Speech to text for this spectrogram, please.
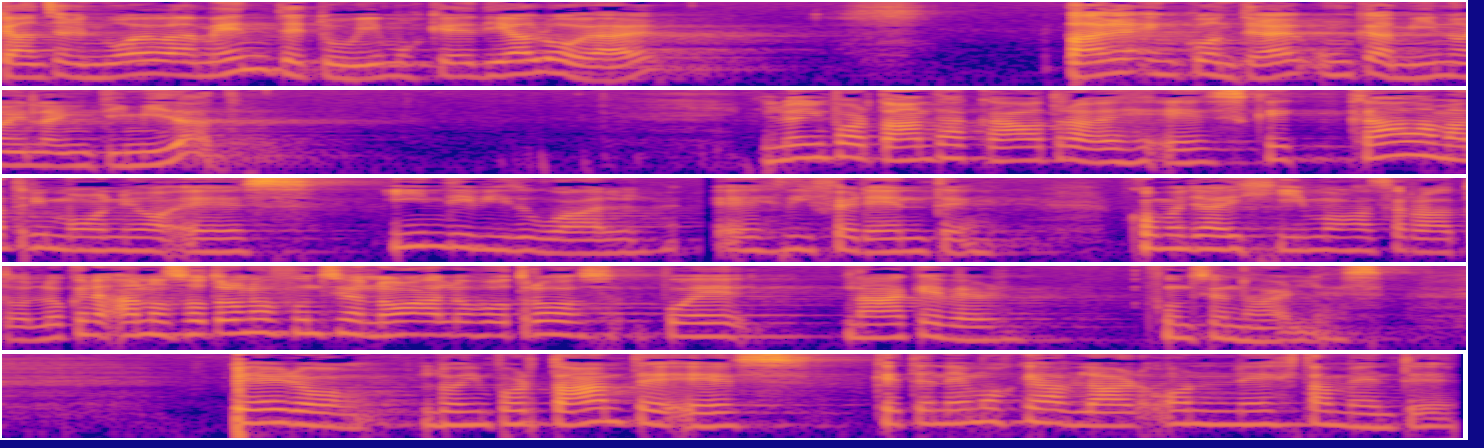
cáncer, nuevamente tuvimos que dialogar para encontrar un camino en la intimidad. Lo importante acá otra vez es que cada matrimonio es individual, es diferente, como ya dijimos hace rato. Lo que a nosotros no funcionó, a los otros puede nada que ver funcionarles. Pero lo importante es que tenemos que hablar honestamente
